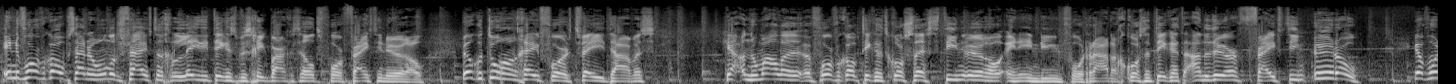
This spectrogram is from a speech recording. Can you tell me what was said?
In de voorverkoop zijn er 150 lady tickets beschikbaar gesteld voor 15 euro. Welke toegang geeft voor twee dames ja, een normale voorverkoopticket kost slechts 10 euro. En indien voorradig kost een ticket aan de deur 15 euro. Ja, voor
